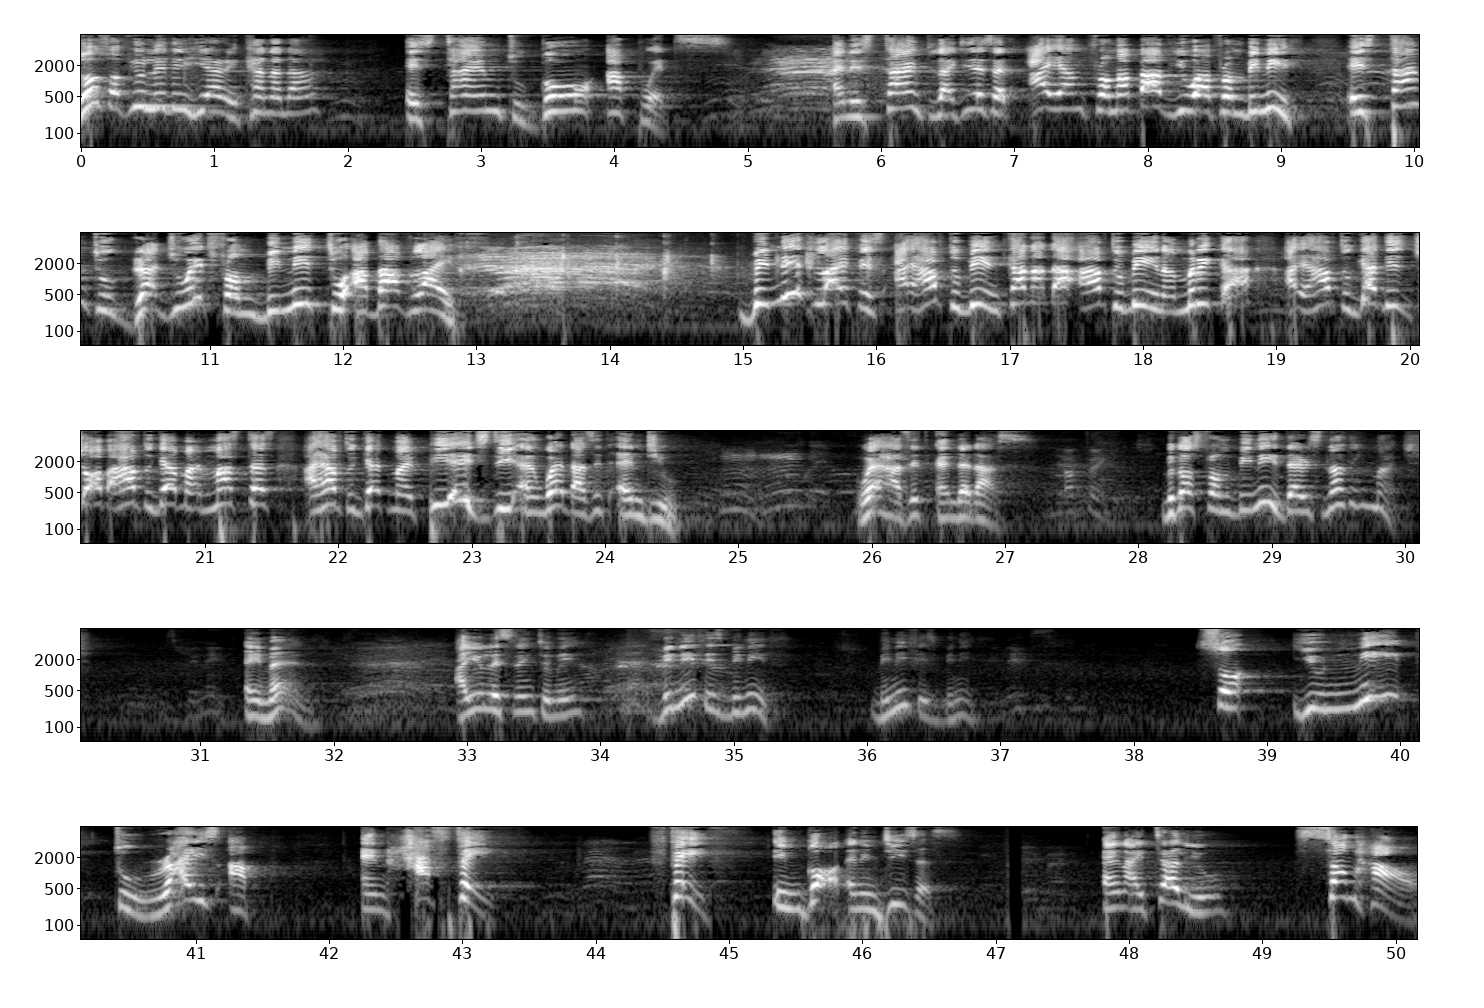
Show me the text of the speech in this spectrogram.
Those of you living here in Canada, it's time to go upwards. And it's time to, like Jesus said, I am from above, you are from beneath. It's time to graduate from beneath to above life. Beneath life is I have to be in Canada, I have to be in America, I have to get this job, I have to get my master's, I have to get my PhD, and where does it end you? Where has it ended us? Nothing. Because from beneath there is nothing much. Amen. Are you listening to me? Beneath is beneath. Beneath is beneath. So you need to rise up and have faith. Faith in God and in Jesus. And I tell you, somehow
